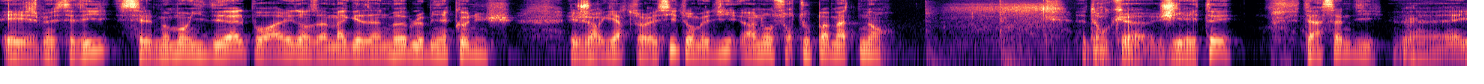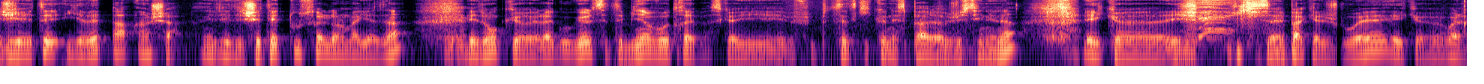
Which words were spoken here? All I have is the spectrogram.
et je me suis dit, c'est le moment idéal pour aller dans un magasin de meubles bien connu. Et je regarde sur le site, on me dit, ah non, surtout pas maintenant. Donc euh, j'y ai été. C'était un samedi. Euh, j'y ai été. Il n'y avait pas un chat. J'étais tout seul dans le magasin. Et donc euh, là, Google s'était bien vautré parce que peut-être qu'ils connaissent pas Justine Hénin et qu'ils savaient pas qu'elle jouait et que voilà.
